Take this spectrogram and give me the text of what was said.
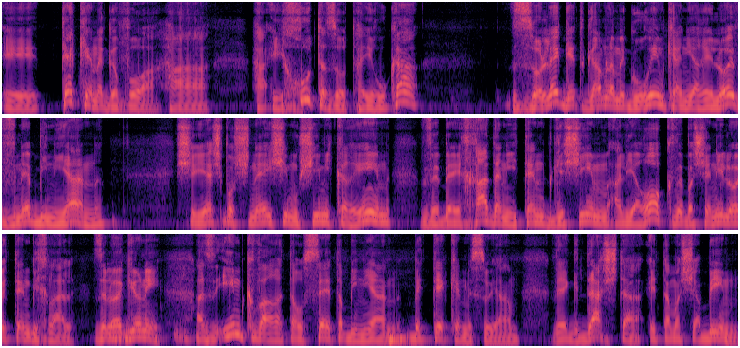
התקן הגבוה, ה, האיכות הזאת, הירוקה, זולגת גם למגורים, כי אני הרי לא אבנה בניין שיש בו שני שימושים עיקריים, ובאחד אני אתן דגשים על ירוק, ובשני לא אתן בכלל. זה לא הגיוני. אז אם כבר אתה עושה את הבניין בתקן מסוים, והקדשת את המשאבים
